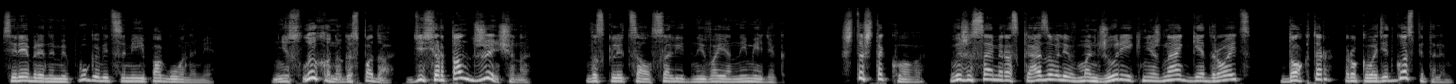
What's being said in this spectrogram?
серебряными пуговицами и погонами. — Неслыханно, господа! Диссертант-женщина! — восклицал солидный военный медик. — Что ж такого? Вы же сами рассказывали, в Маньчжурии княжна Гедройц, доктор, руководит госпиталем.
